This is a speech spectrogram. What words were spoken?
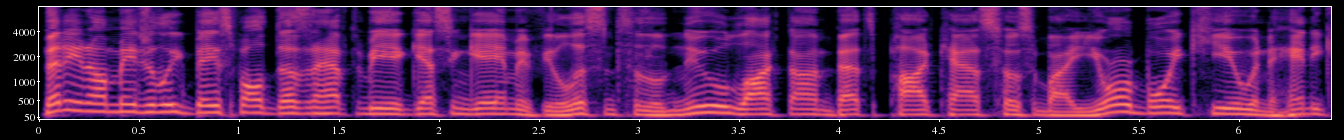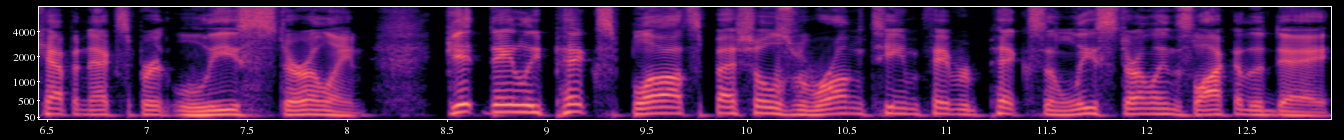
Betting on Major League Baseball doesn't have to be a guessing game if you listen to the new Locked On Bets podcast hosted by your boy Q and handicapping expert Lee Sterling. Get daily picks, blowout specials, wrong team favorite picks, and Lee Sterling's lock of the day.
